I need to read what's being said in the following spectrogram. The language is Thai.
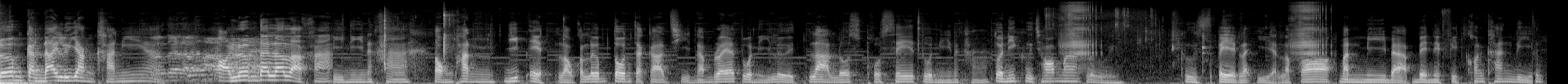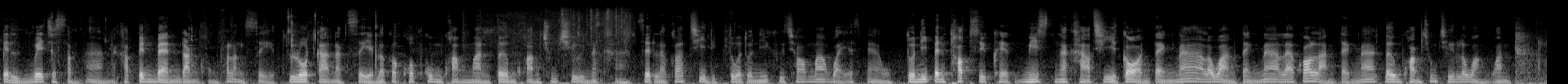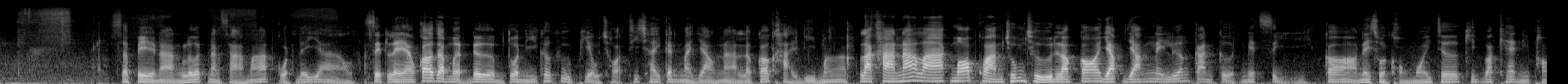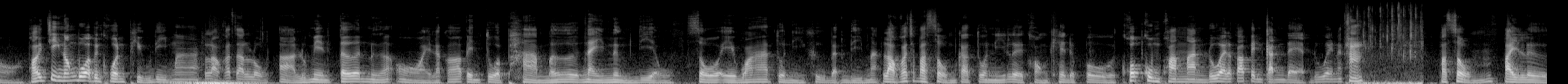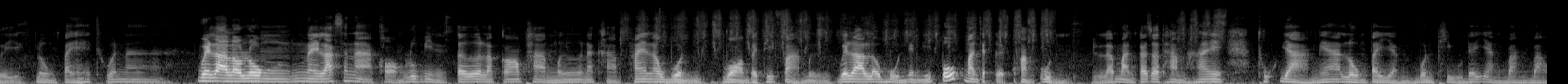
เริ่มกันได้หรือยังคะเนี่ยเริ่มได้แล้วค่ะอ๋อเริ่มได้แล้วเหรอคะปีนี้นะคะ 2021 เราก็เริ่มต้นจากการฉีดน้ำแร่ตัวนี้เลยลาโ s สโพเซตัวนี้นะคะ ตัวนี้คือชอบมากเลย คือสเปรย์ละเอียด แล้วก็มันมีแบบเบนฟิตค่อนข้างดี ซึ่งเป็นเวชสำอางนะครับ เป็นแบรนด์ดังของฝรั่งเศส ลดการอักเสบ แล้วก็ควบคุมความมันเติมความชุ่มชื้นนะคะ เสร็จแล้วก็ฉีดอีกตัวตัวนี้คือชอบมาก YSL ตัวนี้เป็น Top Secret Mist นะครับฉีดก่อนแต่งหน้าระหว่างแต่งหน้าแล้วก็หลังแต่งหน้าเติมความชุ่มชื้นระหว่างวัน สเปรย์นางเลิศนางสามารถกดได้ยาว เสร็จแล้วก็จะเหมือนเดิมตัวนี้ก็คือเพียวช็อตที่ใช้กันมายาวนาน แล้วก็ขายดีมาก ราคาน่ารักมอบความชุ่มชื้น แล้วก็ยับยั้งในเรื่องการเกิดเม็ดสี ก็ในส่วนของมอยเจอร์คิดว่าแค่นี้พอ เพราะจริงๆน้องบัวเป็นคนผิวดีมาก เราก็จะลงอ่าลูเมนเตอร์เนื้อออยแล้วก็เป็นตัวพาร์เมอร์ในหนึ่งเดียวโซเอวาตัวนี้คือแบบดีมาก เราก็จะผสมกับตัวนี้เลยของเคเดโปควบคุมความมันด้วยแล้วก็เป็นกันแดดด้วยนะคะ ผสมไปเลยลงไปให้ทั่วหน้า เวลาเราลงในลักษณะของลูมิเนเตอร์แล้วก็พาร์เมอร์นะครับ ให้เราวนวอร์มไปที่ฝ่ามือ เวลาเราหมุนอย่างนี้ปุ๊บ มันจะเกิดความอุ่น แล้วมันก็จะทำให้ทุกอย่างเนี่ยลงไปอย่างบนผิวได้อย่างบางเบา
